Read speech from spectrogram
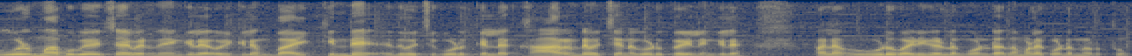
ഗൂഗിൾ മാപ്പ് ഉപയോഗിച്ചാൽ വരുന്നതെങ്കിൽ ഒരിക്കലും ബൈക്കിന്റെ ഇത് വെച്ച് കൊടുക്കില്ല കാറിന്റെ വെച്ച് തന്നെ കൊടുക്കുക. ഇല്ലെങ്കിൽ പല ഊട് വഴികളിലും കൊണ്ട് നമ്മളെ കൊണ്ട് നിർത്തും.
